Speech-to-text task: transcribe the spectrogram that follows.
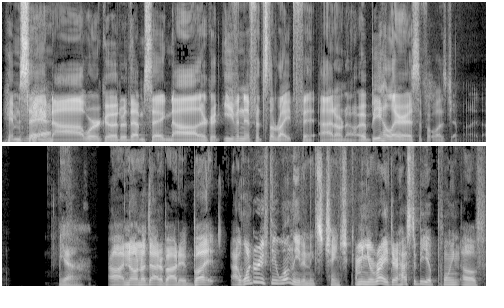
Him saying, Yeah. "Nah, we're good," or them saying, "Nah, they're good," even if it's the right fit. I don't know. It would be hilarious if it was Gemini, though. yeah. Uh, no, no doubt about it. But I wonder if they will need an exchange. I mean, you're right. There has to be a point of.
